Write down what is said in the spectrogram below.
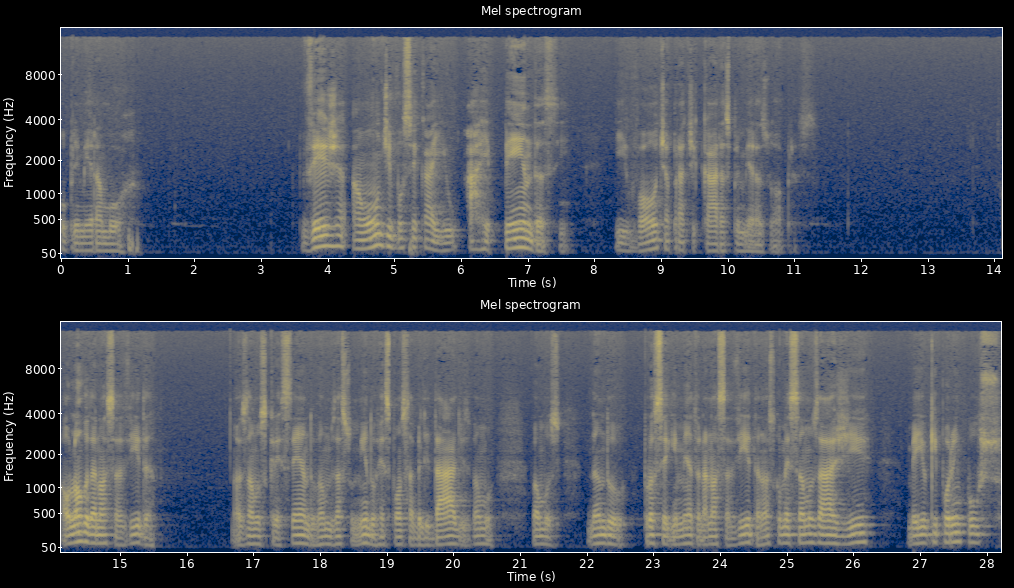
o primeiro amor. Veja aonde você caiu, arrependa-se e volte a praticar as primeiras obras. Ao longo da nossa vida, nós vamos crescendo, vamos assumindo responsabilidades, vamos, vamos dando prosseguimento na nossa vida, nós começamos a agir meio que por impulso.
